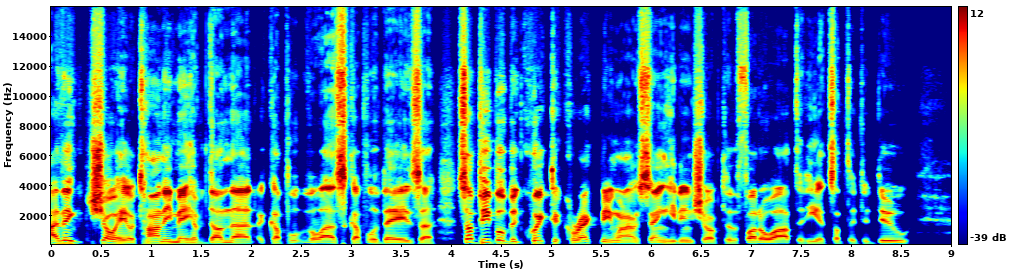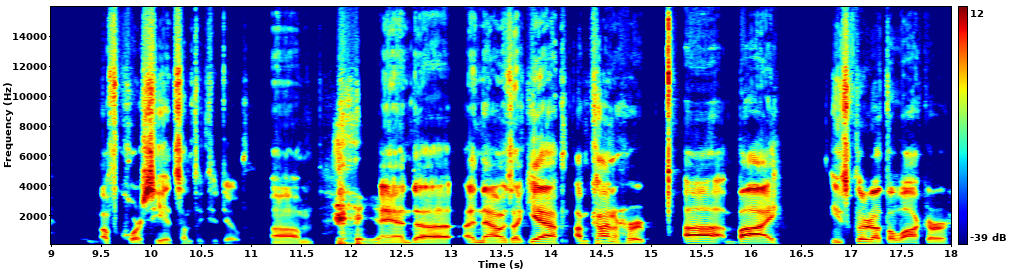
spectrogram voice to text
I think Shohei Ohtani may have done that a couple of the last couple of days. Uh, some people have been quick to correct me when I was saying he didn't show up to the photo op, that he had something to do. Of course, he had something to do. Um, yeah. And uh, and now he's like, yeah, I'm kind of hurt. Uh, bye. He's cleared out the locker.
